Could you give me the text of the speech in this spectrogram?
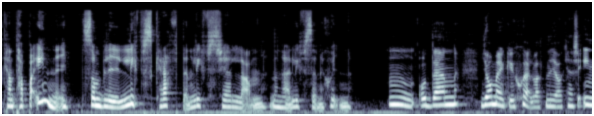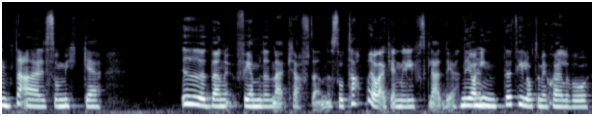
kan tappa in i. Som blir livskraften, livskällan, den här livsenergin. Mm, och den, jag märker ju själv att när jag kanske inte är så mycket i den feminina kraften så tappar jag verkligen min livsglädje. När jag mm. inte tillåter mig själv att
